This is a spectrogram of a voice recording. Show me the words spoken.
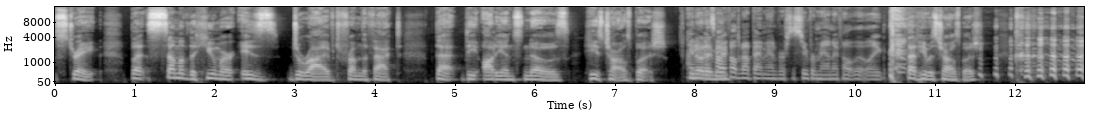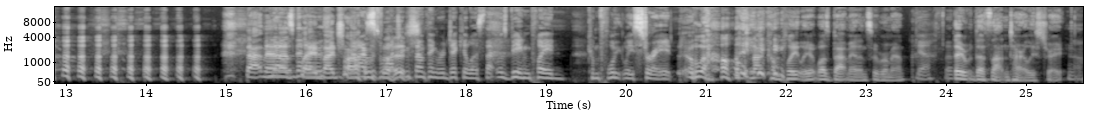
straight, but some of the humor is derived from the fact that the audience knows he's Charles Busch. You I mean, know what I that's how I felt about Batman versus Superman. I felt that like that he was Charles Busch. Batman as played was- by Charles I was watching something ridiculous that was being played completely straight. Well, not completely. It was Batman and Superman. Yeah, but- They, that's not entirely straight. no.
